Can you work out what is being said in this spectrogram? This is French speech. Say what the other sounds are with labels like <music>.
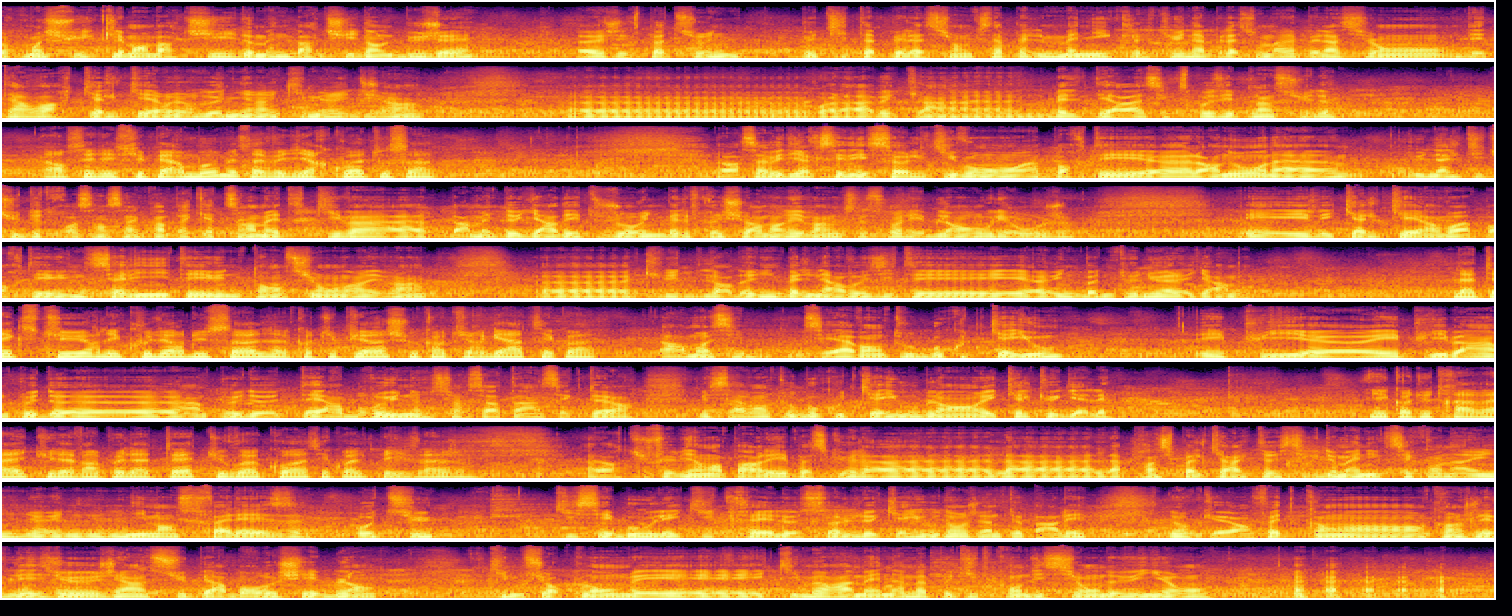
Donc moi je suis Clément Barchi, domaine Barchi dans le Bugey. Euh, j'exploite sur une petite appellation qui s'appelle Manicle, qui est une appellation dans l'appellation, des terroirs calcaires urgoniens chiméridgiens. Euh, voilà, avec une belle terrasse exposée plein sud. Alors c'est des super mots, mais ça veut dire quoi tout ça? Alors ça veut dire que c'est des sols qui vont apporter... Euh, alors nous on a une altitude de 350 à 400 mètres qui va permettre de garder toujours une belle fraîcheur dans les vins, que ce soit les blancs ou les rouges. Et les calcaires vont apporter une salinité, une tension dans les vins euh, qui leur donne une belle nervosité et euh, une bonne tenue à la garde. La texture, les couleurs du sol, quand tu pioches ou quand tu regardes, c'est quoi? Alors moi c'est avant tout beaucoup de cailloux, et puis, euh, et puis bah, un, peu de, un peu de terre brune sur certains secteurs, mais c'est avant tout beaucoup de cailloux blancs et quelques galets. Et quand tu travailles, tu lèves un peu la tête, tu vois quoi? C'est quoi le paysage? Alors tu fais bien d'en parler parce que la, principale caractéristique de Manix, c'est qu'on a une, immense falaise au-dessus qui s'éboule et qui crée le sol de cailloux dont je viens de te parler. Donc euh, en fait quand, quand, je lève les yeux, j'ai un superbe rocher blanc qui me surplombe et qui me ramène à ma petite condition de vigneron. <laughs>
